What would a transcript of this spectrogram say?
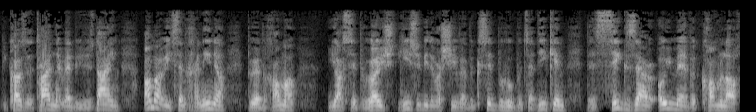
because of the time that Rebbe was dying, Omar, said Chanina, Rebbe Chama, Yosef Rosh, he should be the Rosh Shiva, V'ksibbehu b'tzadikim, the Sigzar Oime v'komlach,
